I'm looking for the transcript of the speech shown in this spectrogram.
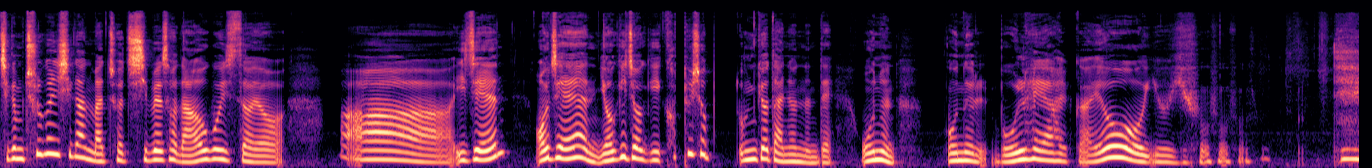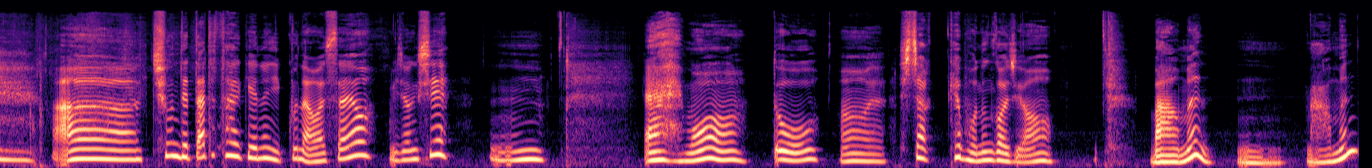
지금 출근 시간 맞춰 집에서 나오고 있어요. 아, 이젠, 어젠 여기저기 커피숍 옮겨 다녔는데, 오늘, 오늘 뭘 해야 할까요? 유유. 아, 추운데 따뜻하게는 입고 나왔어요? 미정 씨? 음, 에이, 뭐, 또, 어, 시작해보는 거죠. 마음은, 음, 마음은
